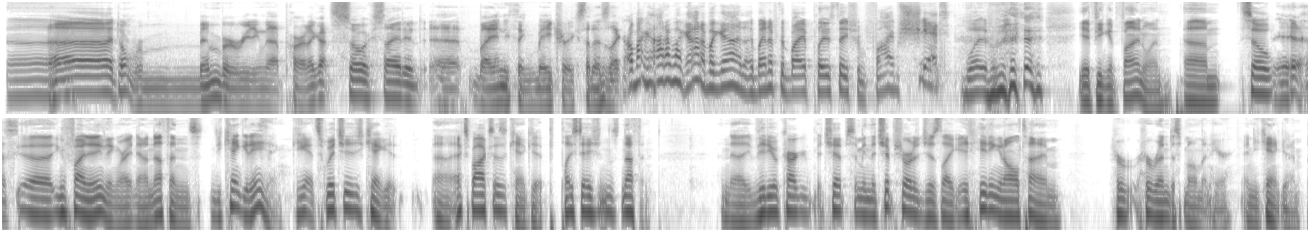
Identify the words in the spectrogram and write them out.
Uh, Uh, I don't remember reading that part. I got so excited uh, by anything Matrix that I was like, "Oh my god! Oh my god! Oh my god! I might have to buy a PlayStation Five." Shit. What if you can find one? Um, so Yes. uh, you can find anything right now. Nothing's you can't get anything. You can't get switches. You can't get uh, Xboxes. Can't get PlayStations. Nothing. And uh, video card chips. I mean, the chip shortage is like it hitting an all time hor- horrendous moment here, and you can't get them.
